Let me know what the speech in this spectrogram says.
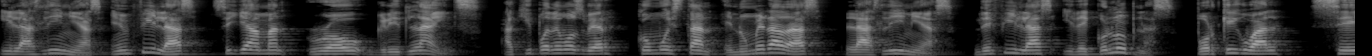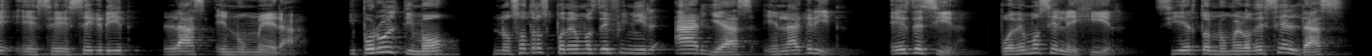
y las líneas en filas se llaman Row Grid Lines. Aquí podemos ver cómo están enumeradas las líneas de filas y de columnas, porque igual CSS Grid las enumera. Y por último, nosotros podemos definir áreas en la grid, es decir, podemos elegir cierto número de celdas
